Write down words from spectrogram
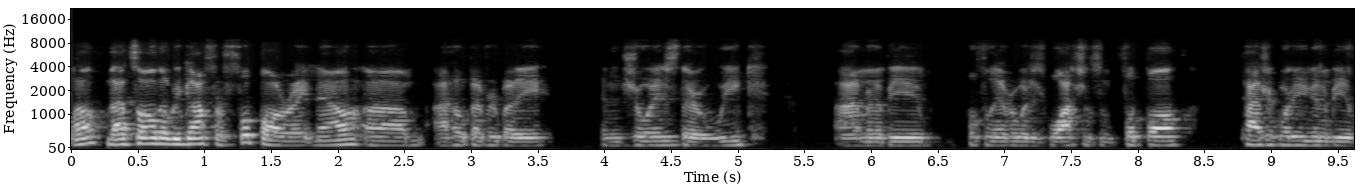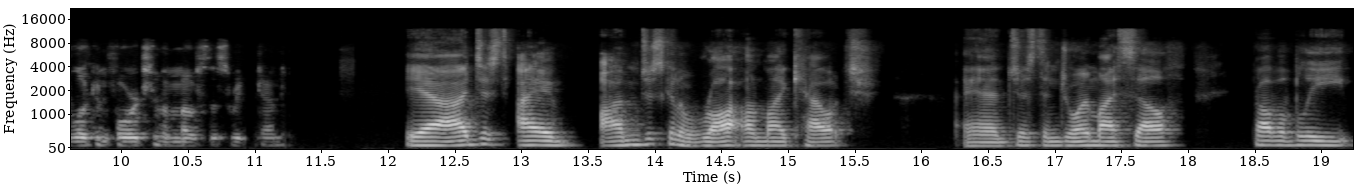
Well, that's all that we got for football right now. Um, I hope everybody enjoys their week. I'm going to be, hopefully, everybody's watching some football. Patrick, what are you going to be looking forward to the most this weekend? Yeah, I just, I, I'm just going to rot on my couch and just enjoy myself. Probably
